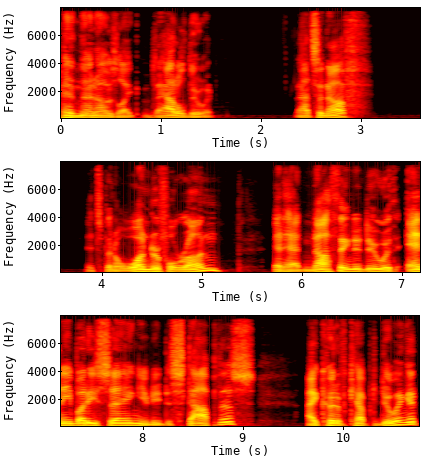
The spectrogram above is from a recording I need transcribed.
and then I was like, that'll do it. That's enough. It's been a wonderful run. It had nothing to do with anybody saying you need to stop this. I could have kept doing it.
